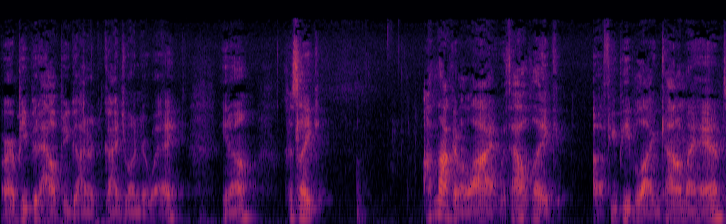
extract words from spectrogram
or people to help you guide guide you on your way. You know, because like, I'm not gonna lie. Without like a few people I can count on my hand,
